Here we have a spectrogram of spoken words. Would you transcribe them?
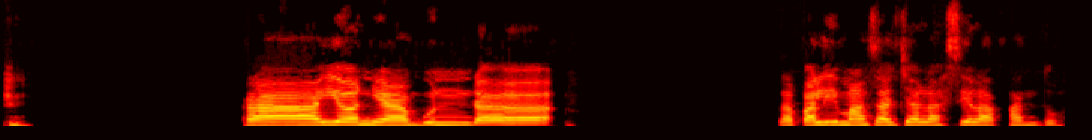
rayon ya, Bunda. 85 sajalah silakan tuh.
